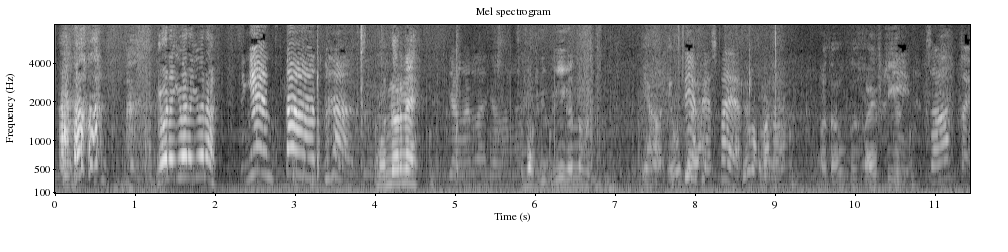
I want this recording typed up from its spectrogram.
Gimana gimana gimana? Suruh. Mundur nih. Janganlah, janganlah. Sumpah Vibi Biki kan tuh. Ya, ya Itu ya udah. Vespa ya? Kita mau ke mana? Enggak tahu gua KFC kan. Ih, sate.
